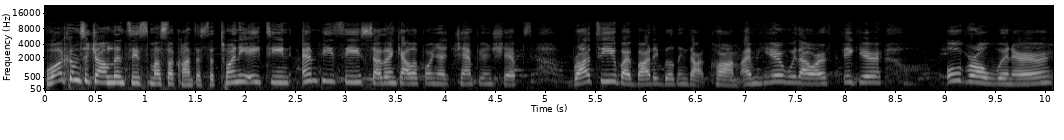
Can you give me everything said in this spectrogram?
Welcome to Jon Lindsay's Muscle Contest, the 2018 NPC Southern California Championships, brought to you by bodybuilding.com. I'm here with our figure overall winner,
